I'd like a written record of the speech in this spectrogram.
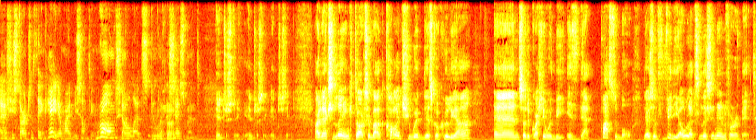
uh, she starts to think, hey, there might be something wrong, so let's do an assessment. Interesting, interesting, interesting. Our next link talks about college with dyscalculia. And so the question would be is that possible? There's a video, let's listen in for a bit.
